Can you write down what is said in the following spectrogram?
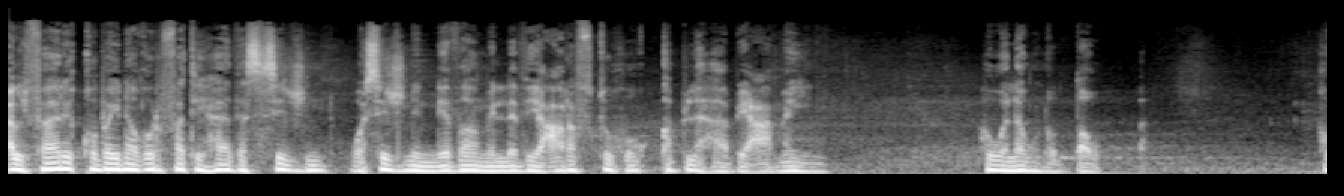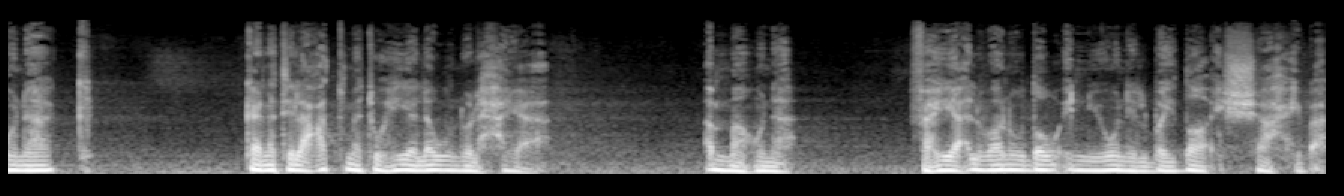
الفارق بين غرفة هذا السجن وسجن النظام الذي عرفته قبلها بعامين هو لون الضوء. هناك كانت العتمة هي لون الحياة. أما هنا فهي ألوان ضوء النيون البيضاء الشاحبة.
